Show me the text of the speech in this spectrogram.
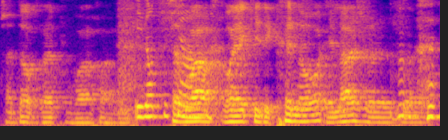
J'adorerais pouvoir euh, Identifier un... savoir, ouais, qu'il y ait des créneaux. Et là, je, je-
